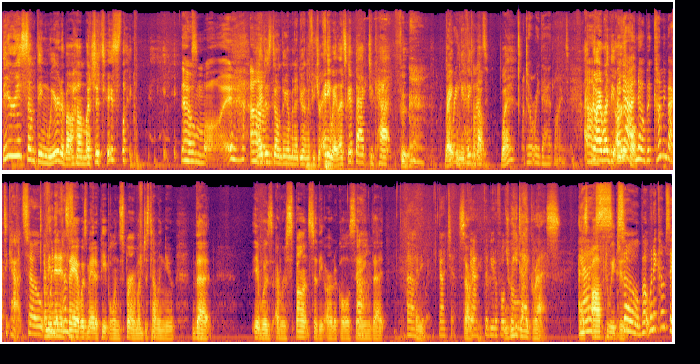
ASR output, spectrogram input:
there is something weird about how much it tastes like. oh my. Um, I just don't think I'm gonna do it in the future. Anyway, let's get back to cat food. Right when you think about what? don't read the headlines. I- no, I read the but Yeah, article. no, but coming back to cats. So I mean, when they didn't say it was made of people and sperm. I'm just telling you that it was a response to the article saying that. anyway, Gotcha. sorry. Ah. Yeah, the beautiful. We digress. As Yes. oft we do. So, but when it comes to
